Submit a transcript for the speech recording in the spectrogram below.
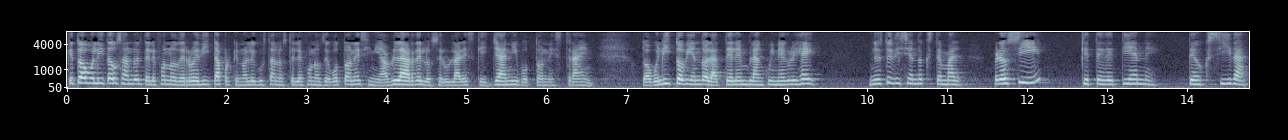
que tu abuelita usando el teléfono de ruedita porque no le gustan los teléfonos de botones y ni hablar de los celulares que ya ni botones traen. Tu abuelito viendo la tele en blanco y negro y hey, no estoy diciendo que esté mal, pero sí que te detiene, te oxida,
